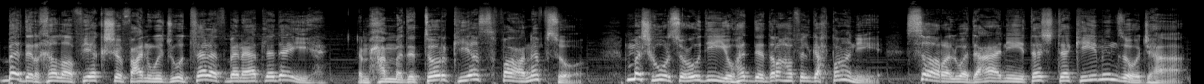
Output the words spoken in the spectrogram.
بدر خلف يكشف عن وجود ثلاث بنات لديه. محمد الترك يصفع نفسه. مشهور سعودي يهدد رهف القحطاني. سارة الودعاني تشتكي من زوجها.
